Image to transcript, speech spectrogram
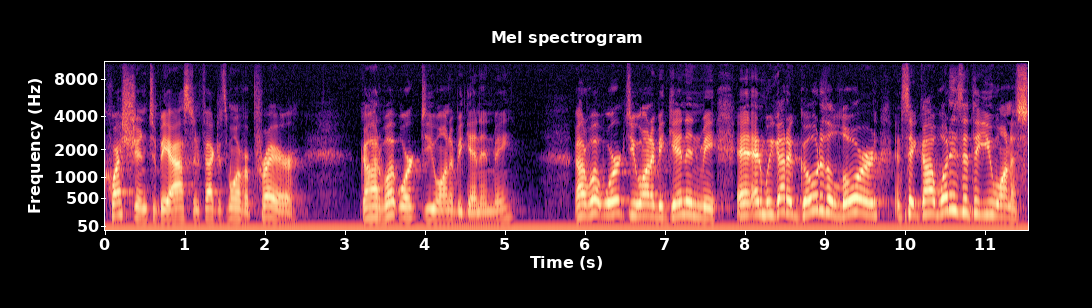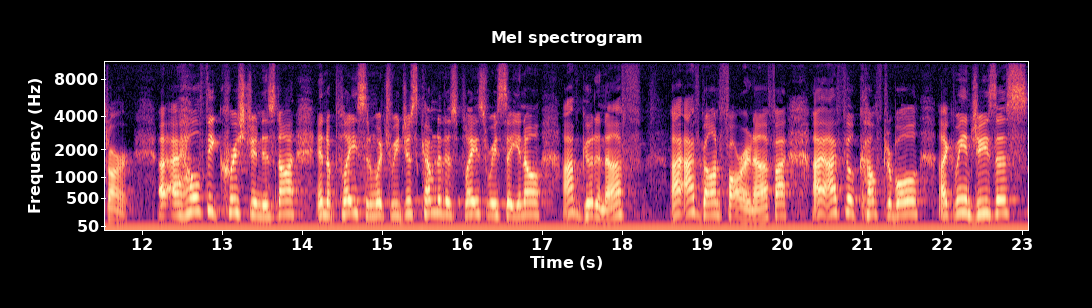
question to be asked. In fact, it's more of a prayer. God, what work do you want to begin in me? God, what work do you want to begin in me? And, and we got to go to the Lord and say, God, what is it that you want to start? A, a, healthy Christian is not in a place in which we just come to this place where we say, you know, I'm good enough. I, have gone far enough. I, I, I, feel comfortable. Like me and Jesus,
